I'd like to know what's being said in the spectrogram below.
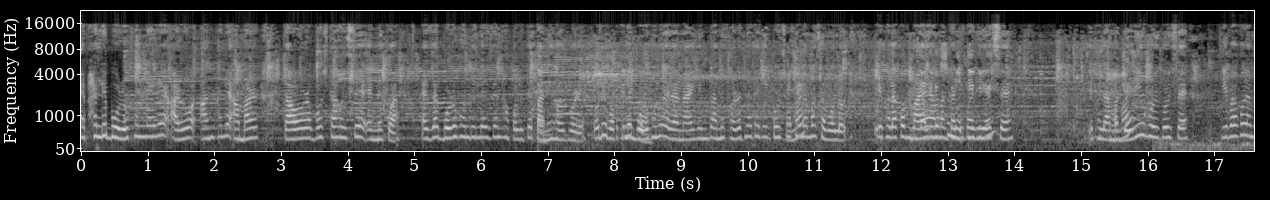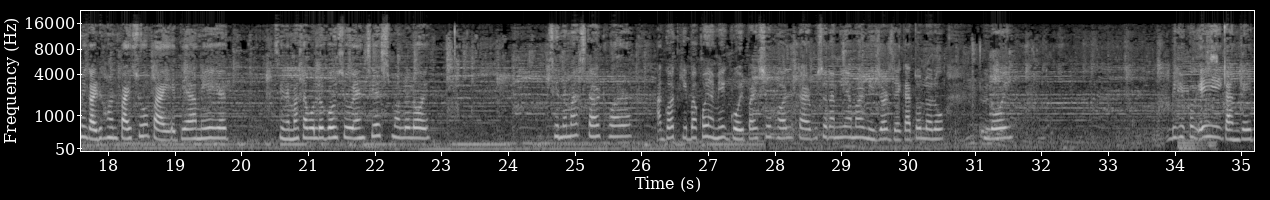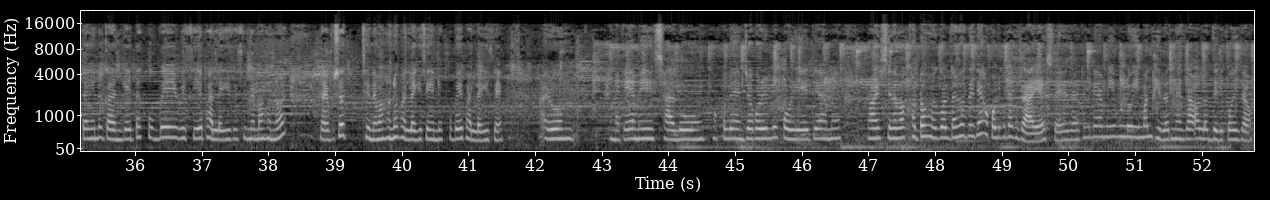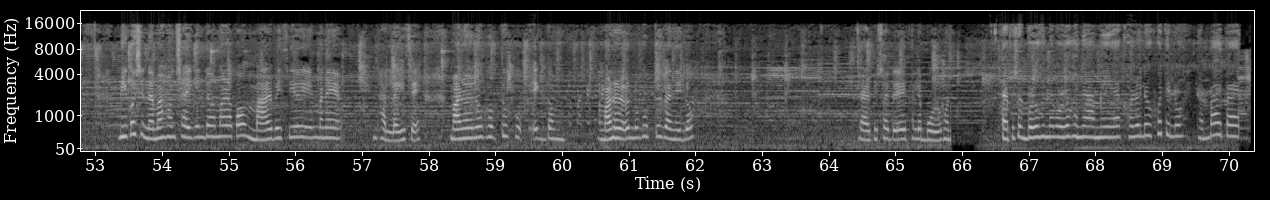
এফালে বৰষুণেৰে আৰু আনফালে আমাৰ গাঁৱৰ অৱস্থা হৈছে এনেকুৱা। এজাক বৰষুণ দিলে যেন সকলোতে পানী হৈ পৰে। এইফালে বৰষুণো এৰা নাই কিন্তু আমি ঘৰত নাথাকি গৈছো চিনেমা চাবলৈ। এইফালে আকৌ মায়ে আমাক গালি পাৰি আছে। এইফালে আমাৰ দেৰিও হৈ গৈছে। কিবাকৈ আমি গাড়ীখন পাইছোঁ পাই এতিয়া আমি চিনেমা চাবলৈ গৈছোঁ এন চি এছ মললৈ। চিনেমা ষ্টাৰ্ট হোৱাৰ আগত কিবাকৈ আমি গৈ পাইছোঁ হ'ল তাৰপিছত আমি আমাৰ নিজৰ জেগাটো ল'লোঁ লৈ বিশেষকৈ এই গানকেইটা কিন্তু গানকেইটা খুবেই বেছিয়ে ভাল লাগিছে চিনেমাখনৰ। তাৰপিছত চিনেমাখনো ভাল লাগিছে কিন্তু খুবেই ভাল লাগিছে। আৰু সেনেকৈ আমি চালোঁ সকলোৱে এনজয় কৰিলোঁ কৰিয়ে এতিয়া আমি আমাৰ চিনেমা খতম হৈ গ'ল। তাৰপিছত এতিয়া সকলোবিলাক যাই আছে। যাই থাকিলে আমি বোলো ইমান ভিৰত নাযাওঁ অলপ দেৰিকৈ যাওঁ। বিশেষকৈ চিনেমাখন চাই কিন্তু আমাৰ আকৌ মাৰ বেছি মানে ভাল লাগিছে। মাৰ অনুভৱটো খুব একদম মাৰ অনুভৱটো জানিলোঁ। তাৰপিছত এইফালে বৰষুণ তাৰপিছত বৰষুণে বৰষুণে আমি ঘৰলৈ উভতিলোঁ। Bye bye.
